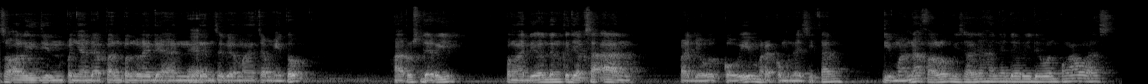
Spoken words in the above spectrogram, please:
soal izin penyadapan, penggeledahan dan segala macam itu harus dari pengadilan dan kejaksaan. Pak Jokowi merekomendasikan gimana kalau misalnya hanya dari dewan pengawas.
